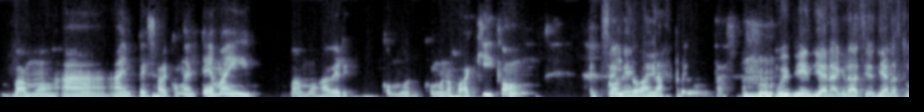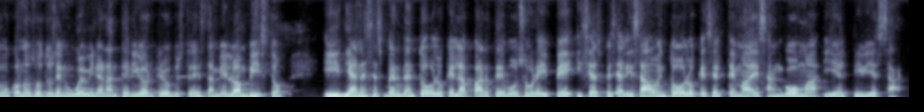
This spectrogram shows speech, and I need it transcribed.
vamos a, empezar con el tema y vamos a ver cómo, cómo nos va aquí con, con todas las preguntas. Muy bien, Diana, gracias. Diana estuvo con nosotros en un webinar anterior, creo que ustedes también lo han visto, y Diana es experta en todo lo que es la parte de voz sobre IP y se ha especializado en todo lo que es el tema de Sangoma y el PBSAC.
